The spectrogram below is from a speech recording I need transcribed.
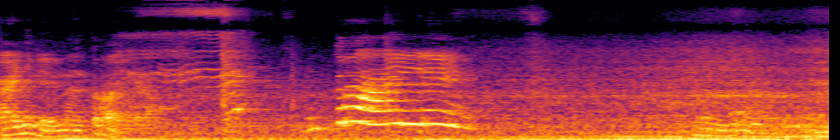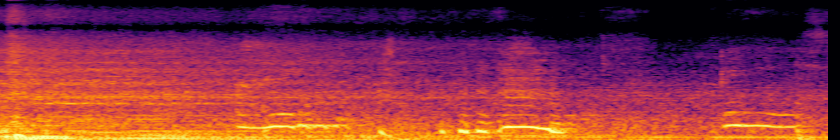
കഴിഞ്ഞില്ലേ? ഇന്ന് എത്ര വായിക്കണം ഇത്ര ആയില്ലേ? Please.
